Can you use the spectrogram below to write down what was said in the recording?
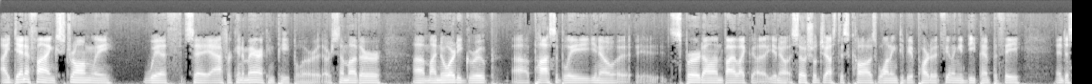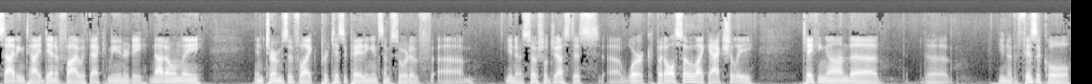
identifying strongly with, say, African American people or or some other uh, minority group, uh, possibly you know uh, spurred on by like a, you know a social justice cause, wanting to be a part of it, feeling a deep empathy, and deciding to identify with that community, not only in terms of like participating in some sort of um, you know social justice uh, work, but also like actually taking on the the you know the physical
